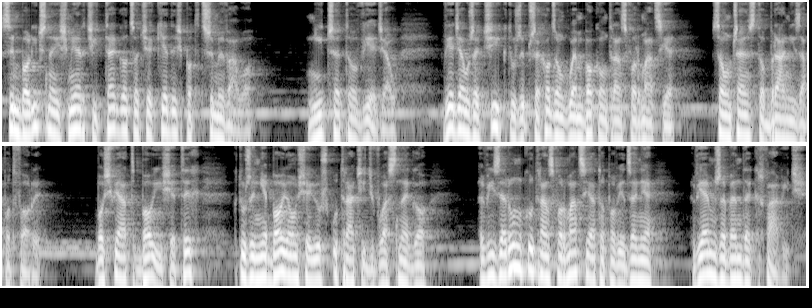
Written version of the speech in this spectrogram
symbolicznej śmierci tego, co cię kiedyś podtrzymywało. Nietzsche to wiedział. Wiedział, że ci, którzy przechodzą głęboką transformację, są często brani za potwory. Bo świat boi się tych, którzy nie boją się już utracić własnego wizerunku. Transformacja to powiedzenie: Wiem, że będę krwawić,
